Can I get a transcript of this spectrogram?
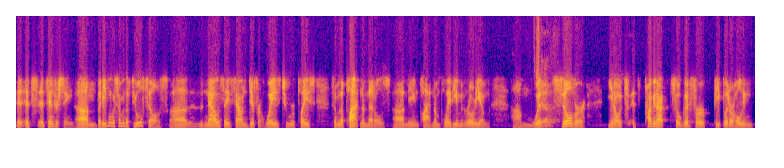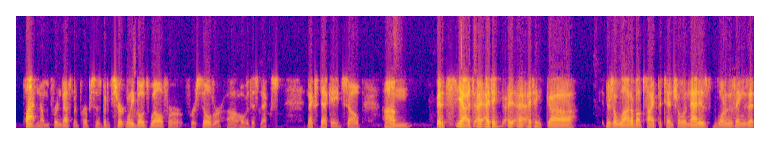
it's it's interesting. Um, but even with some of the fuel cells, uh, now that they've found different ways to replace some of the platinum metals, uh, meaning platinum, palladium, and rhodium, um, with yeah. silver, you know, it's it's probably not so good for people that are holding platinum for investment purposes, but it certainly bodes well for for silver uh, over this next next decade. So, um, but it's yeah, it's, I, I think I, I think uh, there's a lot of upside potential, and that is one of the things that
